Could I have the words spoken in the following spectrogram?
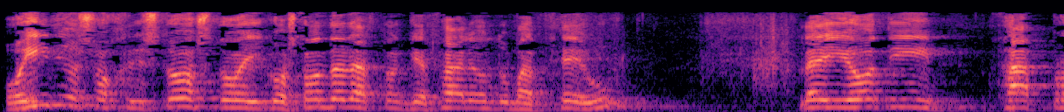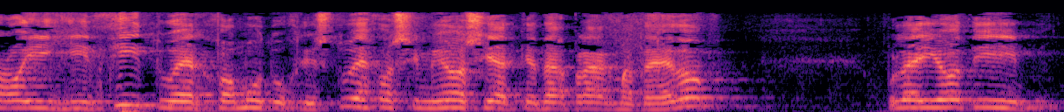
Ο ίδιος ο Χριστός στο 24ο κεφάλαιο του Ματθαίου λέει ότι θα προηγηθεί του ερχομού του Χριστού. Έχω σημειώσει αρκετά πράγματα εδώ που λέει ότι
